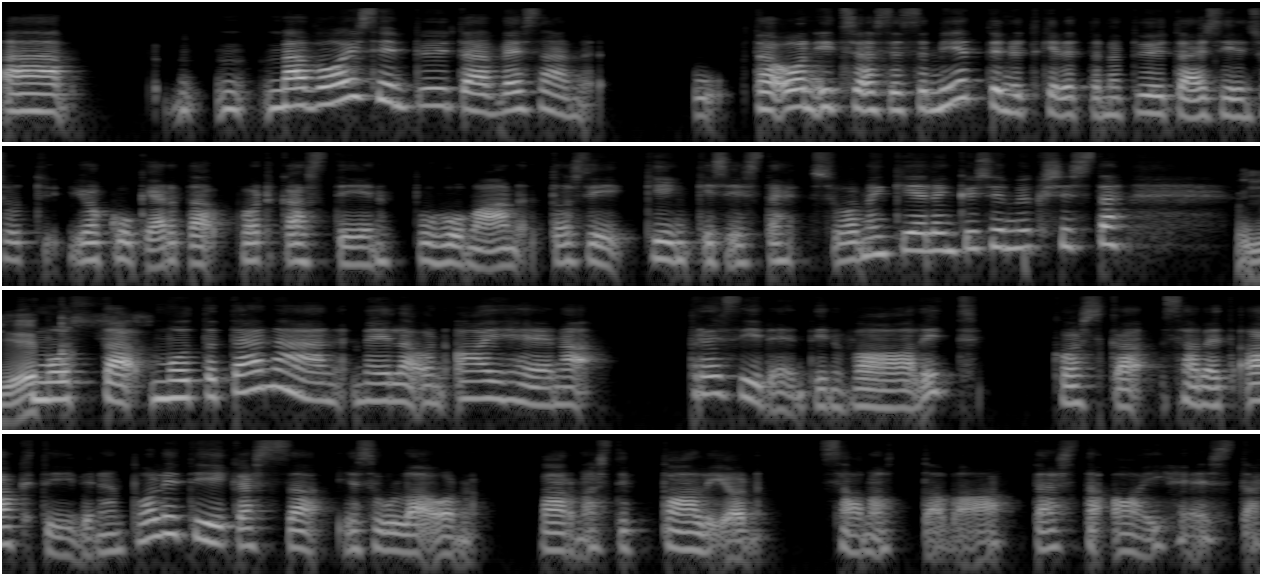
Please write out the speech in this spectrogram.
Ää, mä voisin pyytää Vesan, tai on itse asiassa miettinytkin, että mä pyytäisin sut joku kerta podcastiin puhumaan tosi kinkkisistä suomen kielen kysymyksistä. Jep. Mutta, mutta tänään meillä on aiheena presidentin vaalit, koska sä olet aktiivinen politiikassa ja sulla on varmasti paljon sanottavaa tästä aiheesta.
